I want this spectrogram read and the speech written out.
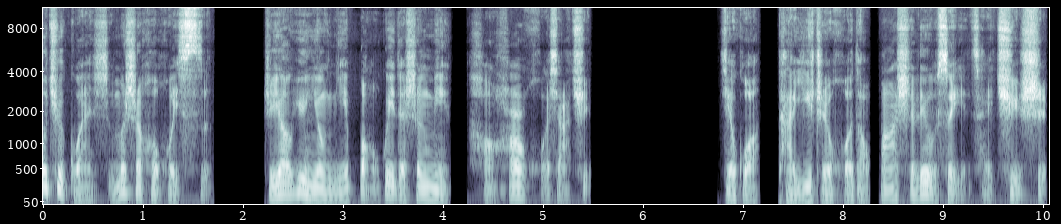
不去管什么时候会死，只要运用你宝贵的生命好好活下去。结果他一直活到八十六岁才去世。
